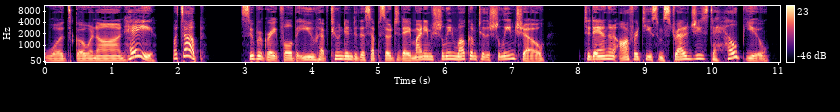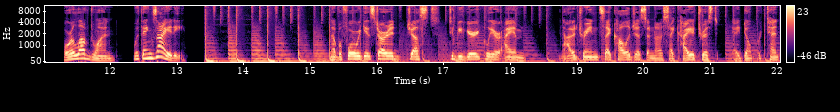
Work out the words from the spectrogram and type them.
What's going on? Hey, what's up? Super grateful that you have tuned into this episode today. My name is Chalene. Welcome to the Chalene Show. Today I'm going to offer to you some strategies to help you or a loved one with anxiety. Now, before we get started, just to be very clear, I am not a trained psychologist. I'm not a psychiatrist. I don't pretend.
